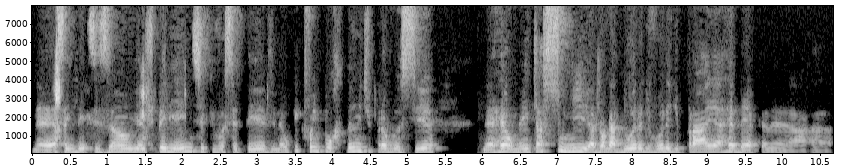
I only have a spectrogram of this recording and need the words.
né, essa indecisão e a experiência que você teve, né, o que, que foi importante para você né, realmente assumir a jogadora de vôlei de praia, Rebeca, né, a, a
